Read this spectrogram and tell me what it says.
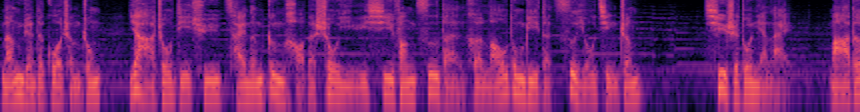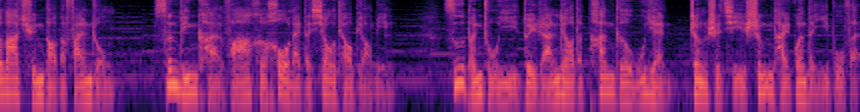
能源的过程中。亚洲地区才能更好地受益于西方资本和劳动力的自由竞争。七十多年来，马德拉群岛的繁荣、森林砍伐和后来的萧条表明，资本主义对燃料的贪得无厌正是其生态观的一部分。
